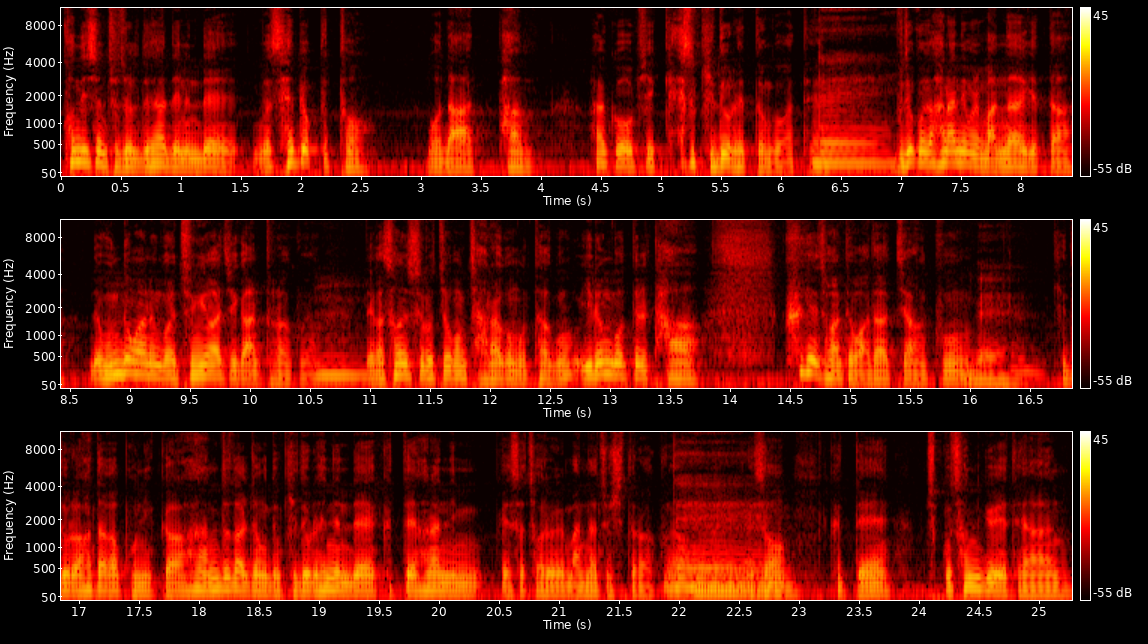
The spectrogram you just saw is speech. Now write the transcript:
컨디션 조절도 해야 되는데 뭐 새벽부터 뭐 낮, 밤 할 거 없이 계속 기도를 했던 것 같아요. 네. 무조건 하나님을 만나야겠다. 근데 운동하는 건 중요하지가 않더라고요. 음. 내가 선수로 조금 잘하고 못하고 이런 것들 다 크게 저한테 와닿지 않고 네. 기도를 하다가 보니까 한 한두 달 정도 기도를 했는데 그때 하나님께서 저를 만나 주시더라고요. 네. 그래서 그때 축구 선교에 대한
